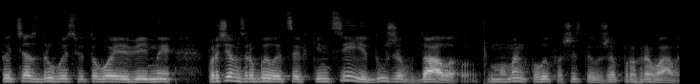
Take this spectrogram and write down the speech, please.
під час Другої світової війни. Причому зробили це в кінці і дуже вдало, в момент, коли фашисти вже програвали.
